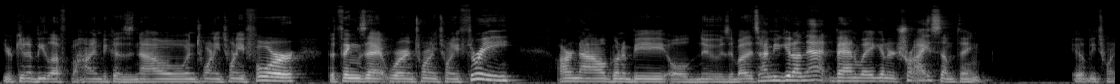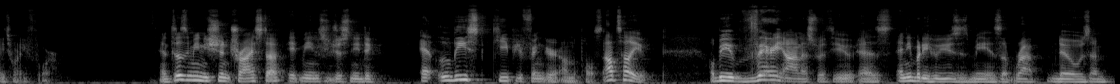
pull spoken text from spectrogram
you're going to be left behind because now in 2024, the things that were in 2023 are now going to be old news. And by the time you get on that bandwagon or try something, it'll be 2024. And it doesn't mean you shouldn't try stuff. It means you just need to at least keep your finger on the pulse. I'll tell you, I'll be very honest with you, as anybody who uses me as a rep knows I'm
